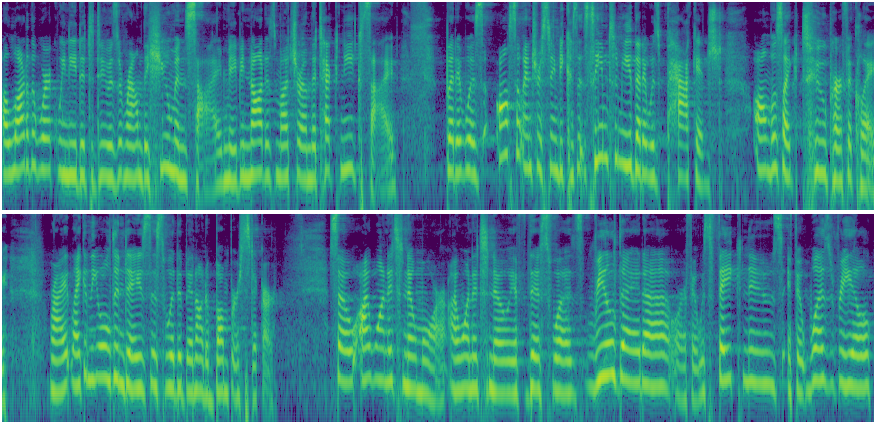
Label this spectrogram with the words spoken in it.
a lot of the work we needed to do is around the human side, maybe not as much around the technique side. But it was also interesting because it seemed to me that it was packaged almost like too perfectly, right? Like in the olden days, this would have been on a bumper sticker. So I wanted to know more. I wanted to know if this was real data or if it was fake news, if it was real,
